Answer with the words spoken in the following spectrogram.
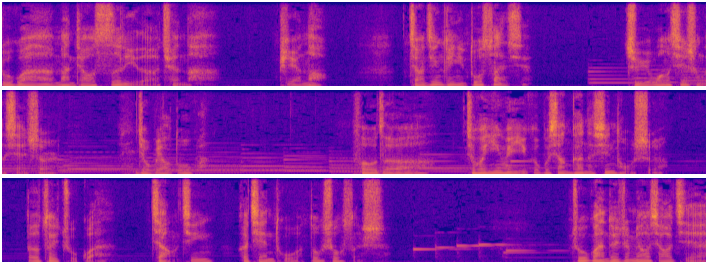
主管慢条斯理的劝他：“别闹，奖金给你多算些。至于汪先生的闲事儿，你就不要多管，否则就会因为一个不相干的新同事得罪主管，奖金和前途都受损失。”主管对着喵小姐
